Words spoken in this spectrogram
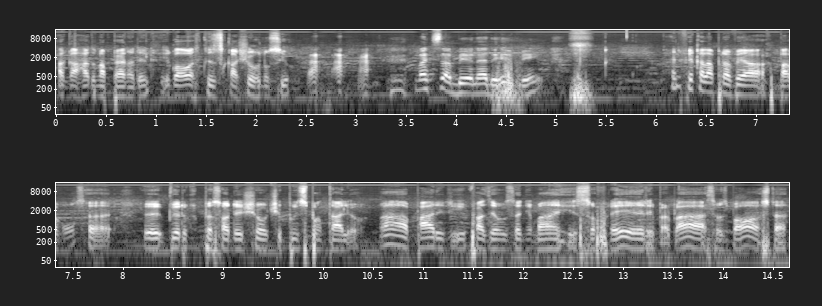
agarrado na perna dele, igual aqueles cachorros no cio. Vai saber, né? De repente. Aí ele fica lá pra ver a bagunça, viram que o pessoal deixou tipo um espantalho. Ah, pare de fazer os animais sofrerem, blá blá, seus bosta.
